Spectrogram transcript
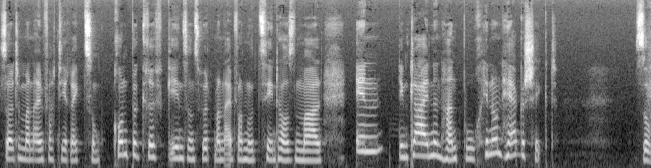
sollte man einfach direkt zum Grundbegriff gehen, sonst wird man einfach nur 10.000 Mal in dem kleinen Handbuch hin und her geschickt. So,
